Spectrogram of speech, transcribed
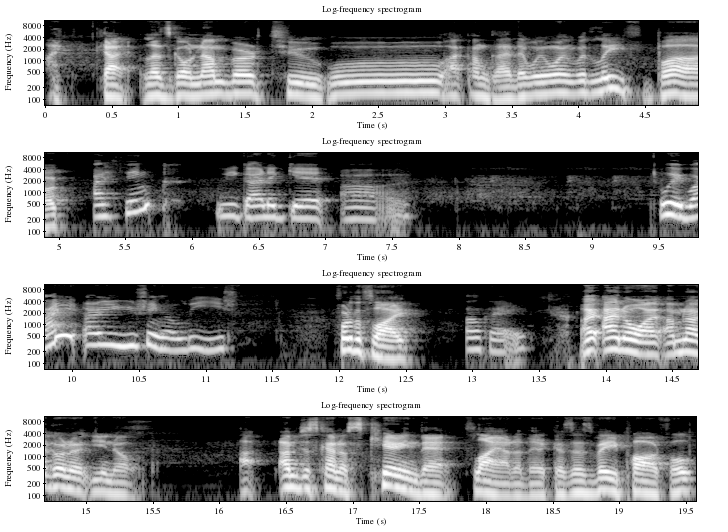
I got. It. Let's go number two. Ooh, I, I'm glad that we went with leaf, but I think we gotta get. uh Wait, why are you using a leaf? for the fly, Okay. I, I know I, I'm not gonna, you know, I, I'm just kind of scaring that fly out of there because it's very powerful.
